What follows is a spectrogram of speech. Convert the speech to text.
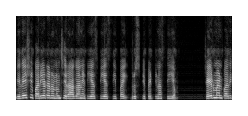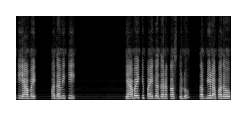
విదేశీ పర్యటన నుంచి రాగానే టీఎస్పీఎస్సిపై దృష్టి పెట్టిన సీఎం. చైర్మన్ పదికి యాభై పదవికి యాభైకి పైగా దరఖాస్తులు సభ్యుల పదవ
